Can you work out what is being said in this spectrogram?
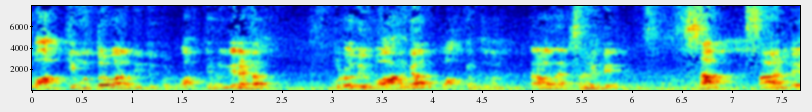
వాక్యముతో మనం దిద్దుకోవడం. వాక్యం వినటం. మూడోది వాన్గా వాక్యంతో తర్వాత అక్షరం ఏంటి సా సా అంటే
